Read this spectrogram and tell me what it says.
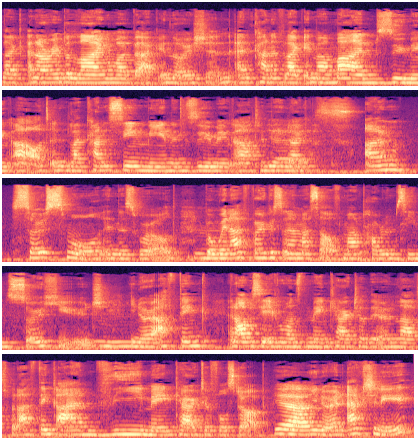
Like, and I remember lying on my back in the ocean and kind of like in my mind zooming out and like kind of seeing me and then zooming out and being like, I'm so small in this world, Mm. but when I focus on myself, my problem seems so huge. Mm. You know, I think, and obviously everyone's the main character of their own lives, but I think I am the main character, full stop. yeah You know, and actually,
